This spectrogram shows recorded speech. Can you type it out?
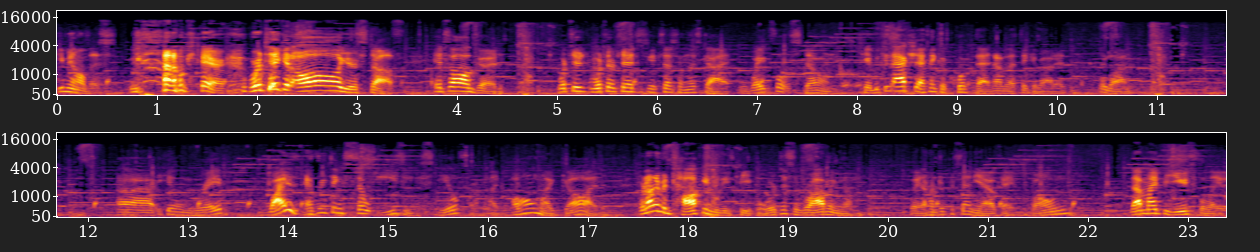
Give me all this. I don't care. We're taking all your stuff. It's all good. What's your what's our chance of success on this guy? Wakeful Stone. Okay, we can actually I think equip that now that I think about it. Hold on. Uh, healing rape. Why is everything so easy to steal from? Like, oh my god. We're not even talking to these people. We're just robbing them. Wait, 100%? Yeah, okay. Bone? That might be useful later.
